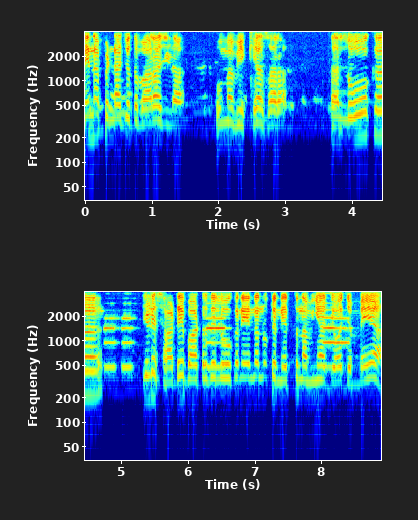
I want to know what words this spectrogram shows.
ਇਹਨਾਂ ਪਿੰਡਾਂ 'ਚੋਂ ਦੁਬਾਰਾ ਜਿਹੜਾ ਉਹ ਮੈਂ ਵੇਖਿਆ ਸਾਰਾ। ਤਾਂ ਲੋਕ ਜਿਹੜੇ ਸਾਡੇ ਬਾਰਡਰ ਦੇ ਲੋਕ ਨੇ, ਇਹਨਾਂ ਨੂੰ ਤੇ ਨਿਤ ਨਵੀਆਂ ਜੋ ਜੰਮੇ ਆ,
